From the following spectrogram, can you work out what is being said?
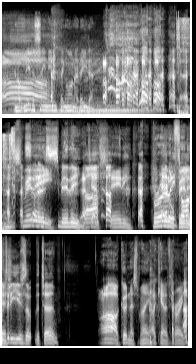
And I've never seen anything on it either. Smithy. Smithy. That's outstanding. Brutal how many finish. times did he use the, the term? Oh, goodness me. I counted three.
